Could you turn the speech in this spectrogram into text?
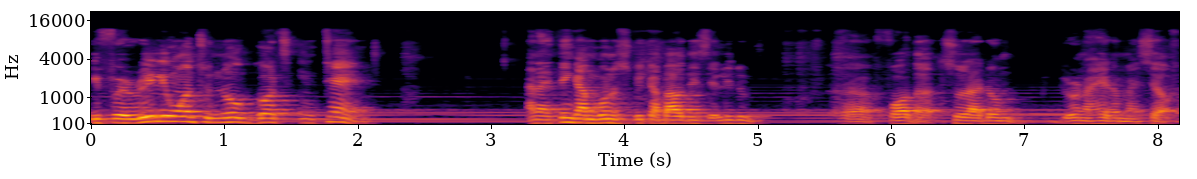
If we really want to know God's intent, and I think I'm going to speak about this a little uh, further so I don't run ahead of myself.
